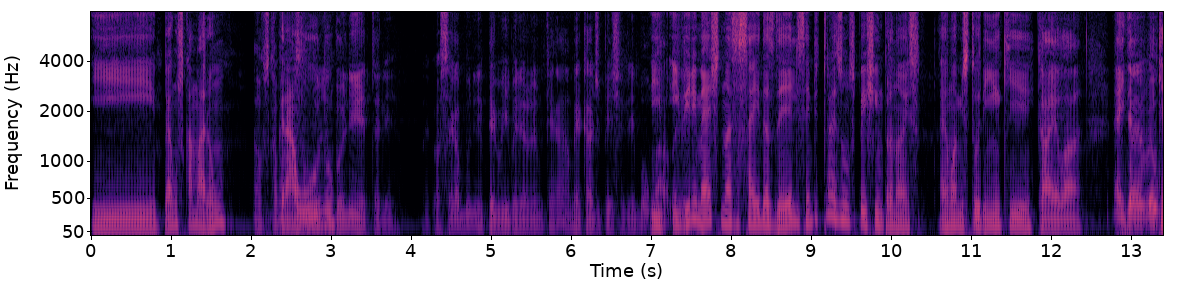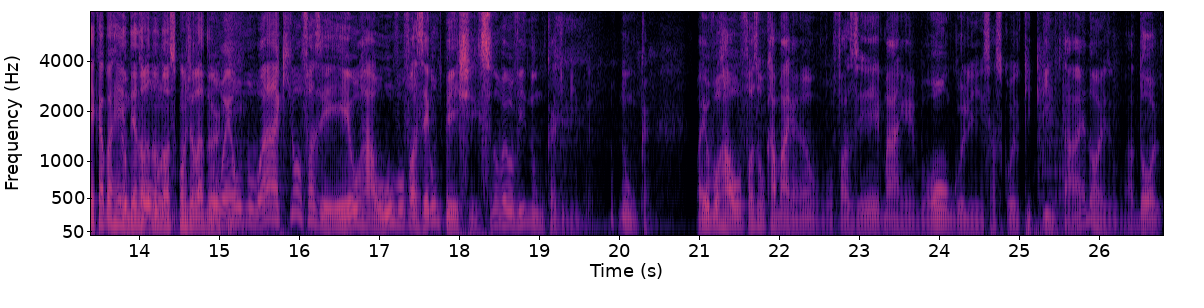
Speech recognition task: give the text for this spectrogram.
e pega uns camarão Não, os graúdo. bonito ali. O negócio era bonito. Peruíbe ali, eu lembro que era o mercado de peixe ali bombava, E, e vira e mexe nessas saídas dele, sempre traz uns peixinhos para nós. Aí uma misturinha que cai lá. É, então, eu, que acaba rendendo lá no nosso congelador. Não é um, ah, o que eu vou fazer? Eu, Raul, vou fazer um peixe. Isso não vai ouvir nunca de mim, mano. nunca. Aí eu vou, Raul, fazer um camarão, vou fazer ongole, essas coisas. Que pintar é nóis, eu adoro.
